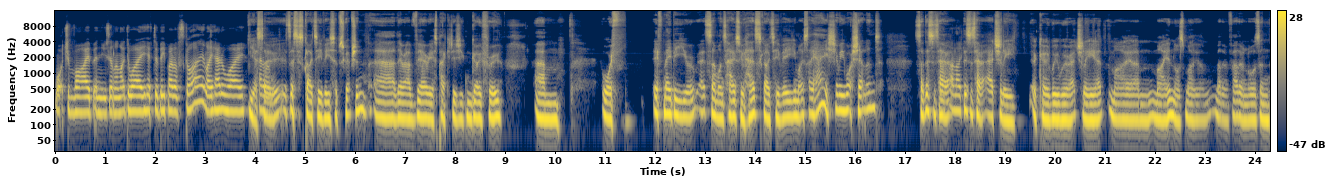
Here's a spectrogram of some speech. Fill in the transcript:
watch Vibe in New Zealand? Like, do I have to be part of Sky? Like, how do I? Yeah, so I... it's a Sky TV subscription. Uh, there are various packages you can go through, um, or if if maybe you're at someone's house who has Sky TV, you might say, "Hey, should we watch Shetland?" So this is how I like this it. is how it actually occurred. We were actually at my um, my in laws, my um, mother and father in laws, and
